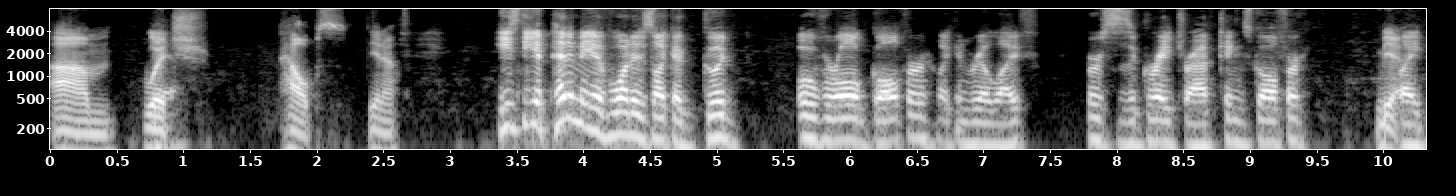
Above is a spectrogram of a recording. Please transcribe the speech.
Um which yeah. helps, you know. He's the epitome of what is like a good overall golfer, like in real life, versus a great DraftKings golfer. Yeah. Like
